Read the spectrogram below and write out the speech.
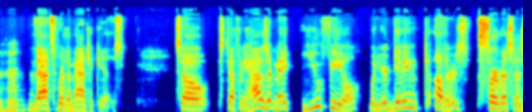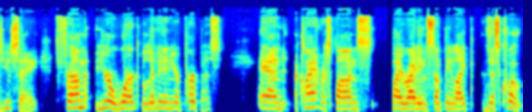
mm-hmm. that's where the magic is. So, Stephanie, how does it make you feel when you're giving to others service, as you say, from your work, living in your purpose? And a client responds by writing something like this quote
